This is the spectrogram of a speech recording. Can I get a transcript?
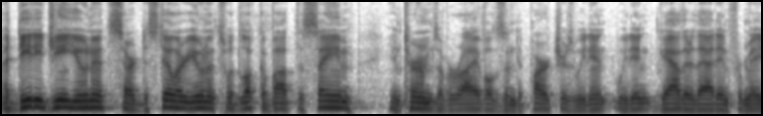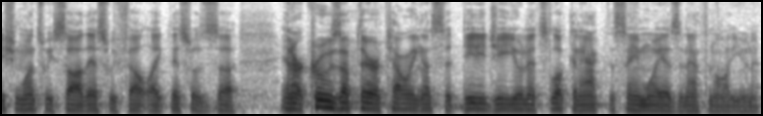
Uh, DDG units, our distiller units would look about the same in terms of arrivals and departures. We didn't, we didn't gather that information. Once we saw this, we felt like this was, uh, and our crews up there are telling us that DDG units look and act the same way as an ethanol unit.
